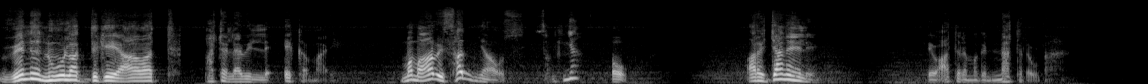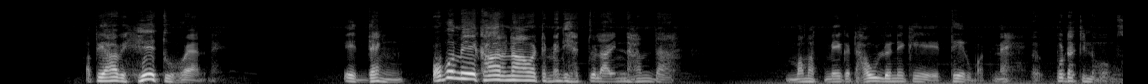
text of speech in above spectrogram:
වෙන නූලක් දෙකේ ආවත් පටලැවිල්ල එකමයි. මම ආවේ සඥාවස්. සංඥා ඔව්. අර ජනේලෙන් ඒ අතරමඟ නතර වුණා. අපි ආවේ හේතු හොයන්න. ඒ දැන් ඔබ මේ කාරණාවට මැදිහත් වෙලා ඉන්න හන්දා මමත් මේකට හවුල්ලන එකේ තේරුමක් නැහැ. පොඩක් ඉන්න හෝම්ස්.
